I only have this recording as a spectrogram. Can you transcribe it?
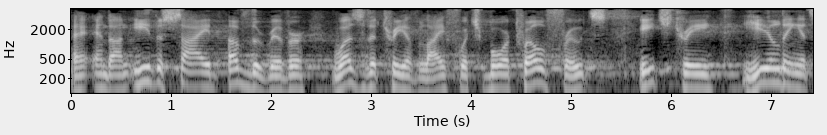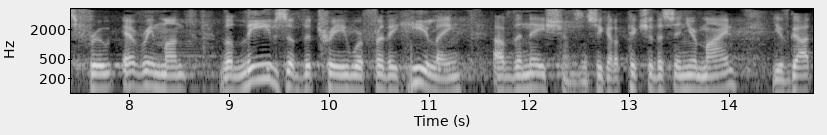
and on either side of the river was the tree of life, which bore twelve fruits, each tree yielding its fruit every month. The leaves of the tree were for the healing of the nations. And so you've got to picture this in your mind. You've got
